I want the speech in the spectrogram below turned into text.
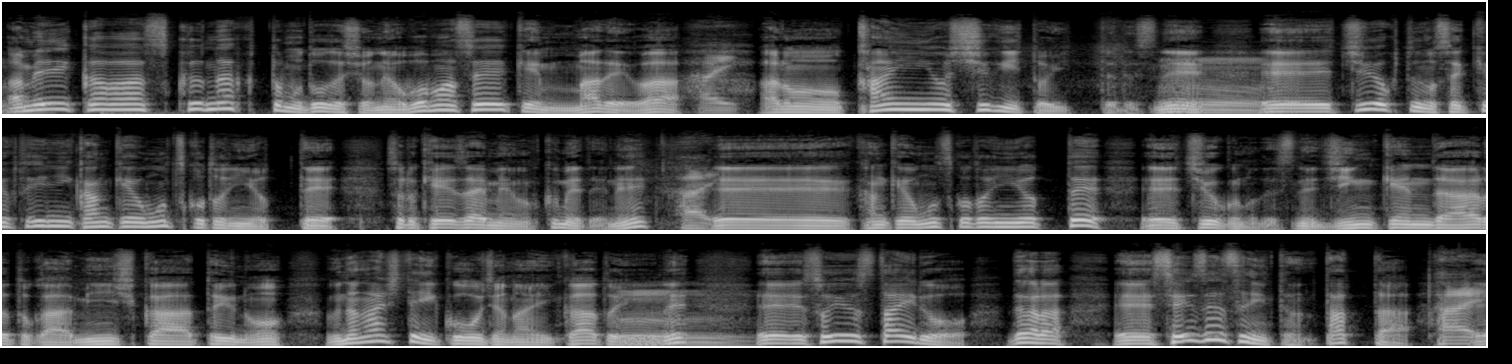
ん、アメリカは少なくともどうでしょうね、オバマ政権までは、はい、あのー、関与主義といってですね、うん、えー、中国との積極的に関係を持つことによって、それ経済面を含めてね、はい、えー、関係を持つことによって、えー、中国のですね、人権であるとか民主化というのを促していこうじゃないかというね、うん、えー、そういうスタイルを、だから、えー、性善説に立った、はい、え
